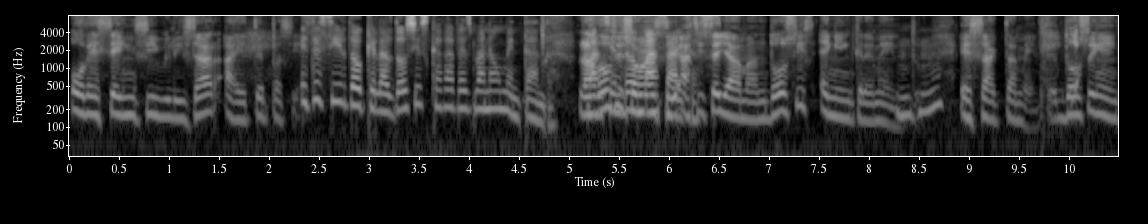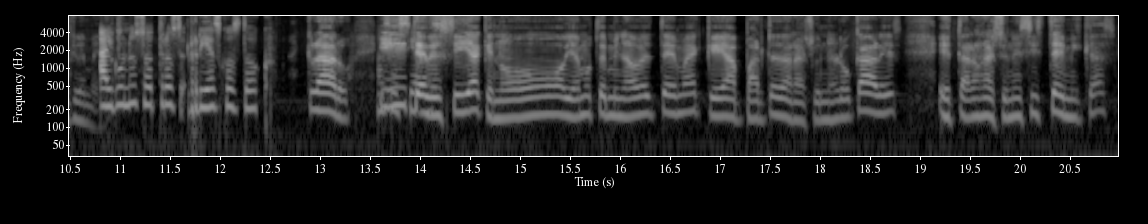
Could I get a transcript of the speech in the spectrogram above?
o desensibilizar a este paciente. Es decir, que las dosis cada vez van aumentando. Las dosis son así, así, se llaman, dosis en incremento. Exactamente, dosis en incremento. ¿Algunos otros riesgos, Doc? Claro, y te decía que no habíamos terminado el tema, que aparte de las reacciones locales, están las reacciones sistémicas,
